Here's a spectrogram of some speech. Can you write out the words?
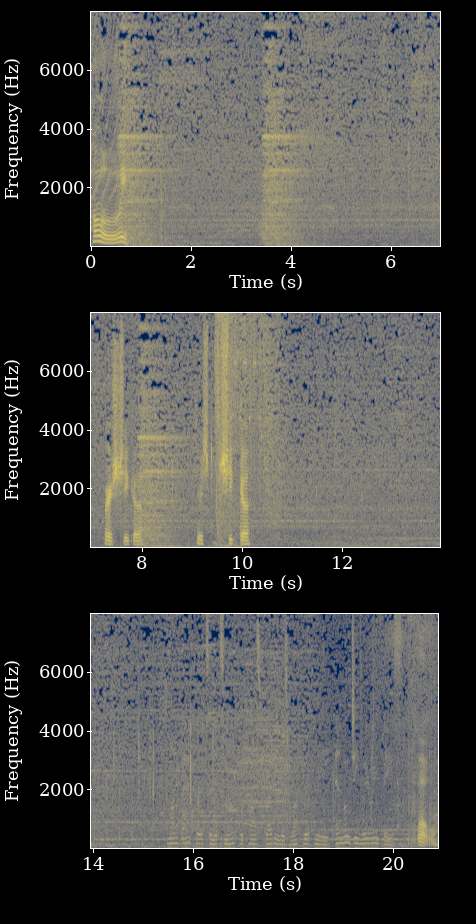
Holy. Where's Chica? There's Chica. My bad hurts and it's not because Freddy was rough with me. Emoji weary face. Whoa.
